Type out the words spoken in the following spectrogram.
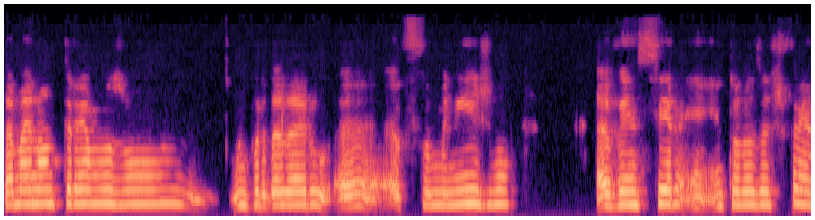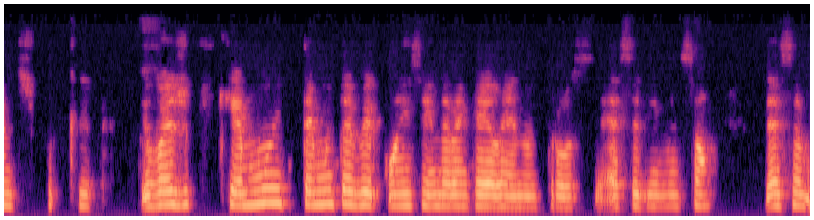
também não teremos um, um verdadeiro uh, feminismo a vencer em, em, todas as frentes, porque eu vejo que é muito, tem muito a ver com isso, ainda bem que a Helena trouxe essa dimensão dessa,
